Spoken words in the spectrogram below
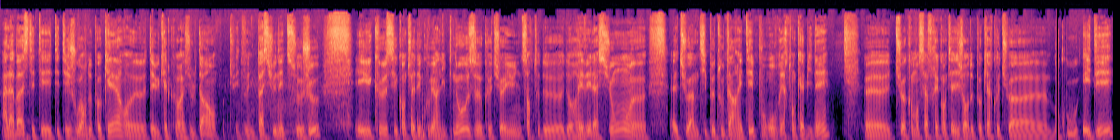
à la base t'étais étais joueur de poker, euh, t'as eu quelques résultats, en- tu es devenu passionné de ce jeu et que c'est quand tu as découvert l'hypnose que tu as eu une sorte de, de révélation, euh, euh, tu as un petit peu tout arrêté pour ouvrir ton cabinet. Euh, tu as commencé à fréquenter des joueurs de poker que tu as beaucoup aidé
